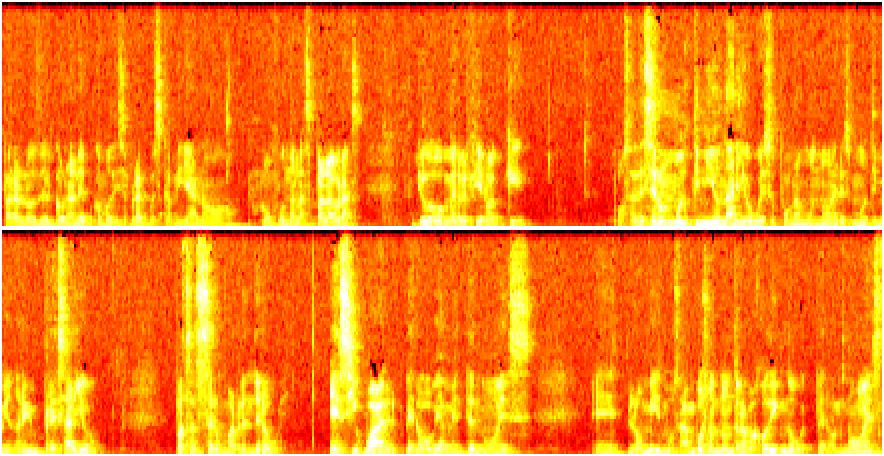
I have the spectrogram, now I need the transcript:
Para los del Conalep, como dice Franco Escamilla, no confundan las palabras. Yo me refiero a que, o sea, de ser un multimillonario, güey, supongamos, ¿no? Eres un multimillonario empresario, pasas a ser un barrendero, güey. Es igual, pero obviamente no es eh, lo mismo. O sea, ambos son de un trabajo digno, güey, pero no es,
